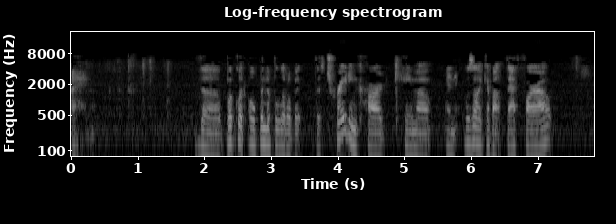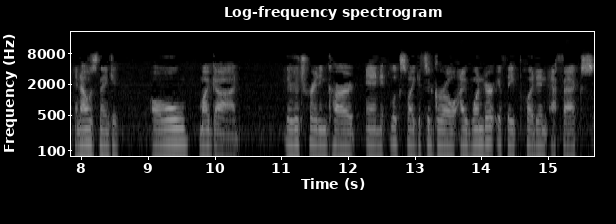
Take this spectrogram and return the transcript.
I, the booklet opened up a little bit, the trading card came out, and it was like about that far out, and I was thinking, oh my god, there's a trading card, and it looks like it's a girl. I wonder if they put in f(x),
